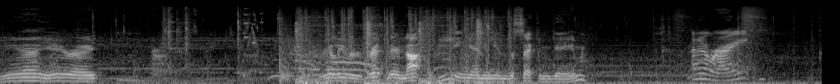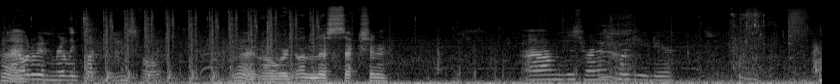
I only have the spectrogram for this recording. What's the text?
Yeah, you're right. Throw that spank. I really regret there not being any in the second game. I know, right? That would have been really fucking useful. Alright, well, we're done this section. I'm just running towards you, dear. I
